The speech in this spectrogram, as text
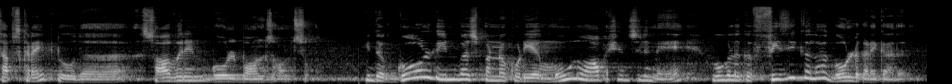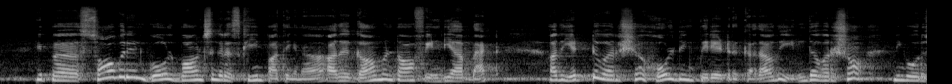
subscribe to the sovereign gold bonds also இந்த கோல்டு இன்வெஸ்ட் பண்ணக்கூடிய மூணு ஆப்ஷன்ஸ்லையுமே உங்களுக்கு ஃபிசிக்கலாக கோல்டு கிடைக்காது. இப்போ சாவரின் கோல்ட் பாண்ட்ஸுங்கிற ஸ்கீம் பார்த்தீங்கன்னா அது கவர்மெண்ட் ஆஃப் இந்தியா பேக்ட் அது எட்டு வருஷம் ஹோல்டிங் பீரியட் இருக்குது அதாவது இந்த வருஷம் நீங்கள் ஒரு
